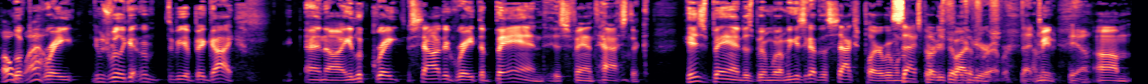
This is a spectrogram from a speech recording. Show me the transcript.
Oh, looked wow. great. He was really getting to be a big guy. And uh, he looked great, sounded great. The band is fantastic. His band has been with him. He's got the sax player, been with Sax him with 35 years. forever. I mean, yeah. Um,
